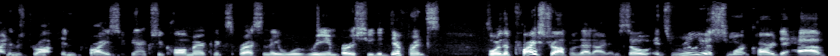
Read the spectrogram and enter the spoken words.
items dropped in price, you can actually call American Express and they will reimburse you the difference for the price drop of that item. So it's really a smart card to have.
